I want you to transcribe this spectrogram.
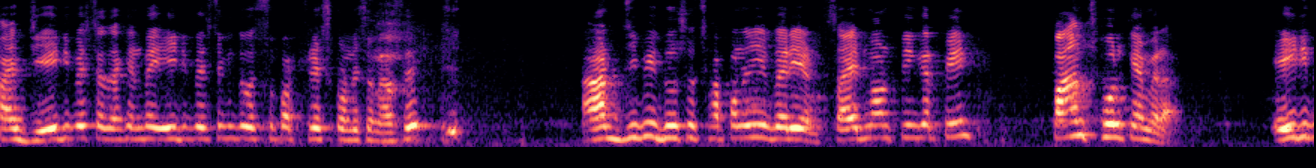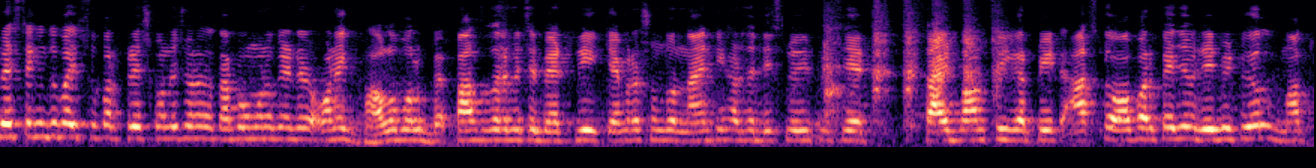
five G এই ডিভাইসটা দেখেন ভাই এই ডিভাইসটা কিন্তু সুপার ফ্রেশ কন্ডিশন আছে। আট জিবি দুশো ছাপ্পান্ন GB variant side mount fingerprint পাঁচ হোল ক্যামেরা এই ডিভাইসটা কিন্তু ভাই সুপার ফ্রেশ কন্ডিশন আছে। তারপর মনে করেন অনেক ভালো ভালো পাঁচ হাজার এমএচের ব্যাটারি ক্যামেরা সুন্দর নাইনটি হাজার display refresh side mount fingerprint আজকে অফার পেয়ে যাবেন রেডমি টুয়েলভ মাত্র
